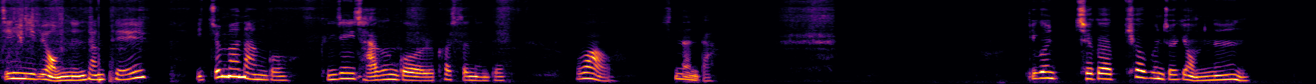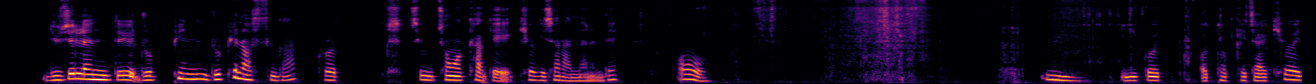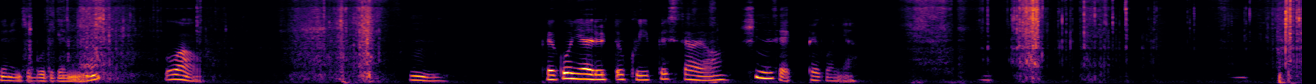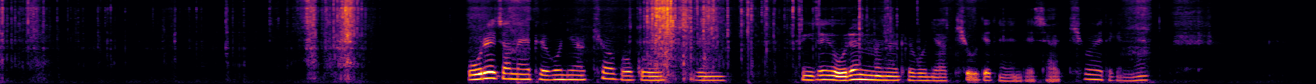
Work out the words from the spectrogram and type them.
찐잎이 없는 상태에 이 조만한 거 굉장히 작은 걸 컸었는데 와우 신난다. 이건 제가 키워본 적이 없는 뉴질랜드 루핀 루피너스인가 그렇 지금 정확하게 기억이 잘 안 나는데 어. 음, 이거 어떻게 잘 키워야 되는지 모르겠네요. wow. 음. 베고니아를 또 구입했어요. 흰색 베고니아. 오래전에 베고니아 키워보고 지금 굉장히 오랜만에 베고니아 키우게 되는데 잘 키워야 되겠네.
